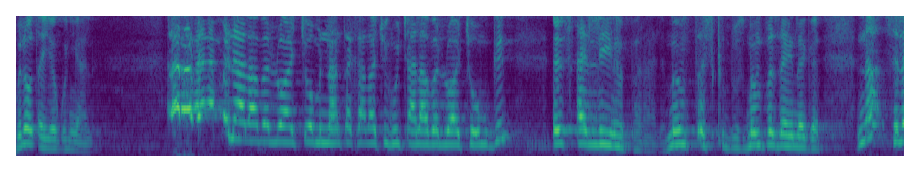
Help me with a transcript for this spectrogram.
ብለው ጠየቁኛል። ምንም ምን ያላበላኋቸውም እናንተ ካላችሁኝ ውጭ አላበላኋቸውም፣ ግን እጸልይ ነበር አለ መንፈስ ቅዱስ መንፈሳዊ ነገር እና ስለ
